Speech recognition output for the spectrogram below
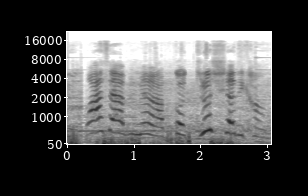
हूँ। वहाँ से अभी मैं आपको दृश्य दिखाऊँगी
